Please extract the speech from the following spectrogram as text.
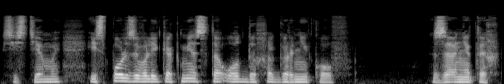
системы, использовали как место отдыха горняков, занятых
